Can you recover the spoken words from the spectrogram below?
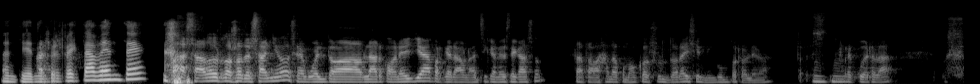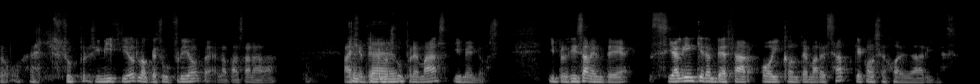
Lo entiendo perfectamente. Pasados dos o tres años he vuelto a hablar con ella, porque era una chica en este caso, está trabajando como consultora y sin ningún problema. Entonces recuerda pues, sus inicios, lo que sufrió, pero no pasa nada. Hay gente que lo sufre más y menos. Y precisamente, si alguien quiere empezar hoy con temas de SAP, ¿qué consejo le darías?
